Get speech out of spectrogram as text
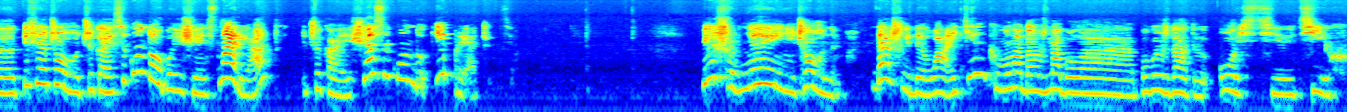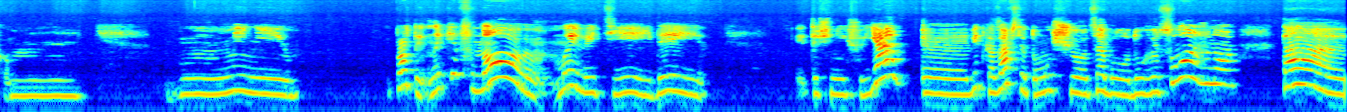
Е, Після чого чекає секунду, оповіщає снаряд, чекає ще секунду і прячеться. Більше в неї нічого нема. Далі йде лайтінг, вона должна була побеждати ось цих м, м, міні противників, але ми від цієї ідеї, точніше, я відказався, тому що це було дуже сложно, та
